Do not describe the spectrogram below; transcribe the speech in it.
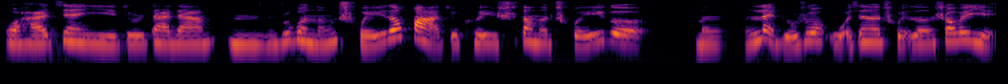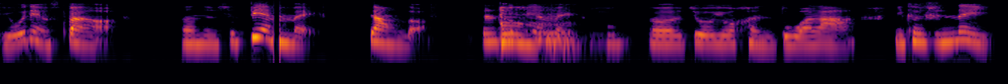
我还建议就是大家，嗯，如果能锤的话，就可以适当的锤一个门类，比如说我现在锤的稍微也有点泛啊，嗯，是变美这样的，但是说变美，呃，就有很多啦，你可以是内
